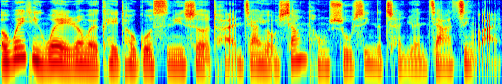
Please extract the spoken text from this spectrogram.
而 waiting，我也认为可以透过私密社团将有相同属性的成员加进来，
